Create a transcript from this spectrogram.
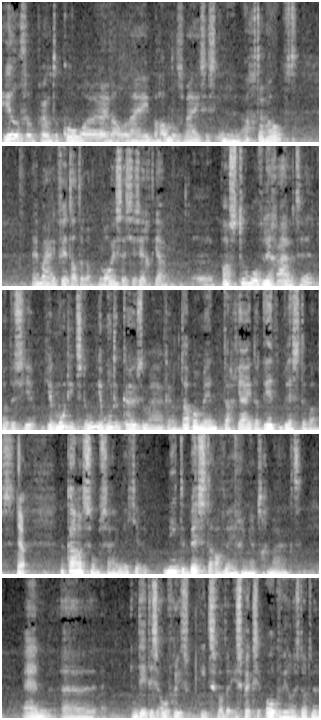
heel veel protocollen en allerlei behandelswijzes in hun achterhoofd. Hè, maar ik vind dat er nog het mooiste als je zegt, ja, pas toe of leg uit. Hè? Want dus je, je moet iets doen, je moet een keuze maken. En op dat moment dacht jij dat dit het beste was. Ja. Dan kan het soms zijn dat je niet de beste afweging hebt gemaakt. En, eh, en dit is overigens iets wat de inspectie ook wil, is dat we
